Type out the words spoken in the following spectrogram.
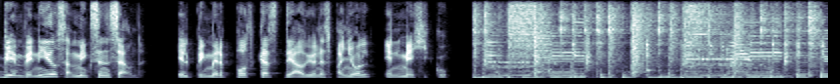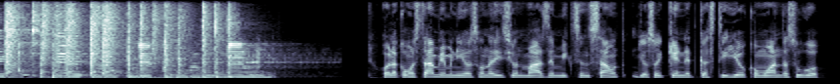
Bienvenidos a Mix and Sound, el primer podcast de audio en español en México. Hola, ¿cómo están? Bienvenidos a una edición más de Mix and Sound. Yo soy Kenneth Castillo. ¿Cómo andas, Hugo?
